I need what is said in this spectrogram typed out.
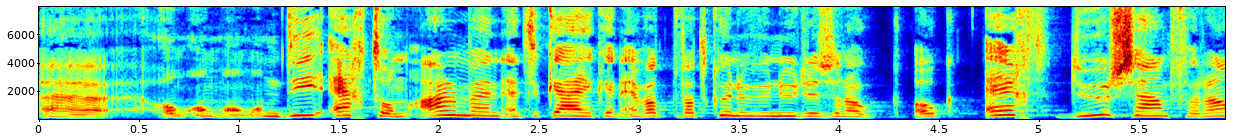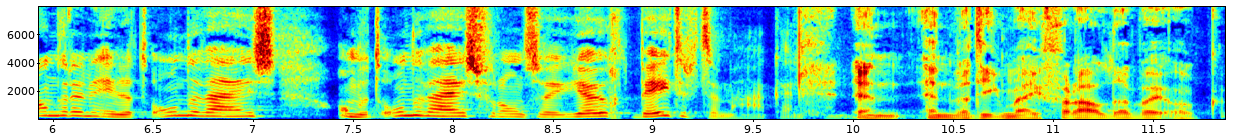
Uh, om, om, om die echt te omarmen en te kijken. En wat, wat kunnen we nu dus dan ook, ook echt duurzaam veranderen in het onderwijs. Om het onderwijs voor onze jeugd beter te maken. En, en wat ik mij vooral daarbij ook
